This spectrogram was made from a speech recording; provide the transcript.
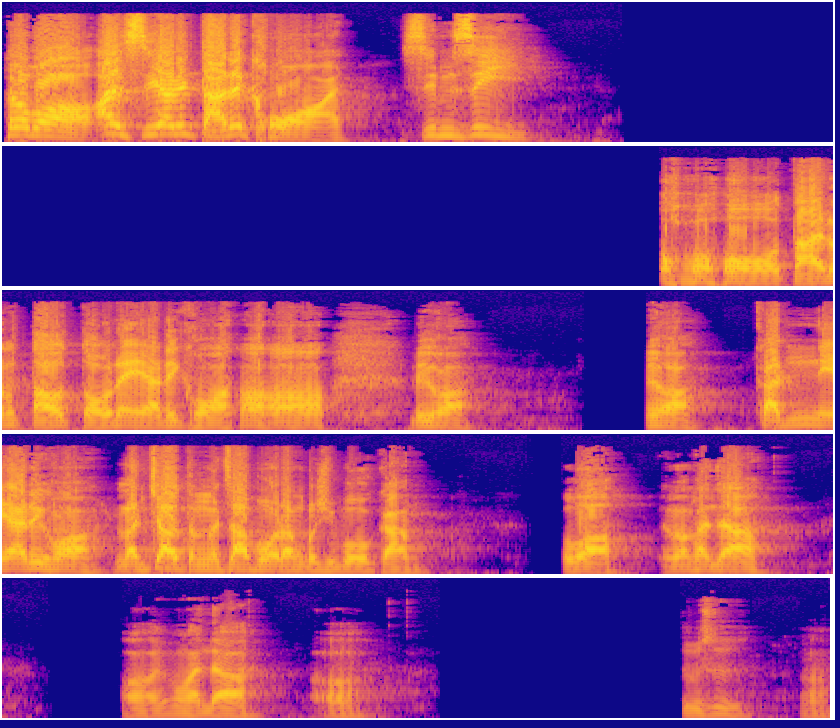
好无？按时啊，你逐日看，是毋是？哦，大家拢倒倒呢啊！你看，你看，你看，干你啊！你看，懒觉长的查甫人就是无共，好无？有没有看到？哦，有没有看到？哦，是不是？啊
